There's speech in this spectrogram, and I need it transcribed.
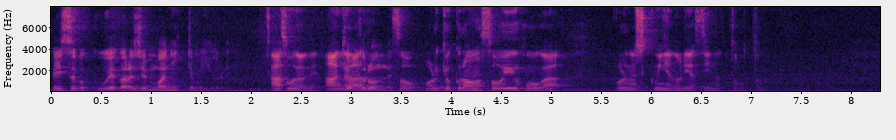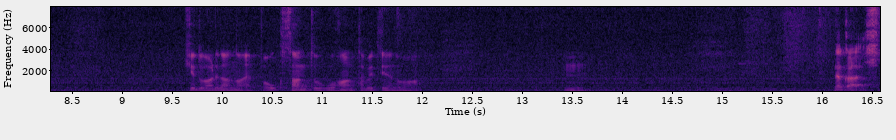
う Facebook 上から順番に行ってもいいぐらい。あそうだよね。あ極論ね。そう。俺極論そういう方が俺の仕組みには乗りやすいなと思ったの。けどあれだな。やっぱ奥さんとご飯食べてるのはうん。なんかひ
